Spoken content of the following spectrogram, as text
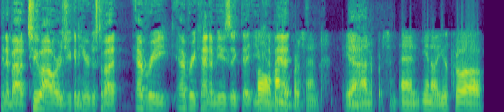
in about two hours you can hear just about every every kind of music that you oh, can imagine. 100%. Yeah, hundred yeah. percent. And you know, you throw a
